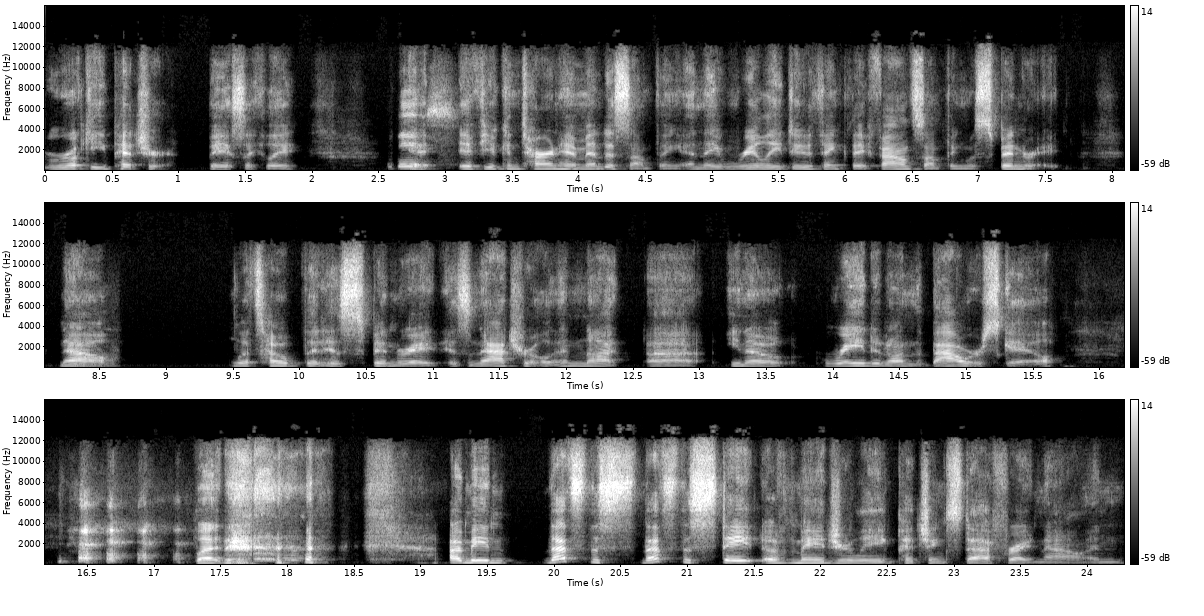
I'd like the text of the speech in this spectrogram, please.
rookie pitcher basically. If, if you can turn him into something, and they really do think they found something with spin rate. Now, yeah. let's hope that his spin rate is natural and not, uh, you know, rated on the Bauer scale. but I mean, that's the that's the state of major league pitching staff right now, and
